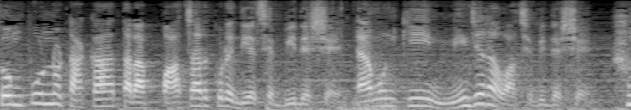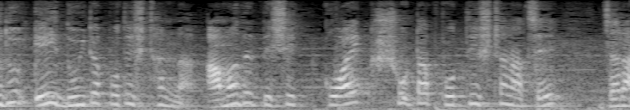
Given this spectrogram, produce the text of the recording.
সম্পূর্ণ টাকা তারা পাচার করে দিয়েছে বিদেশে, এমনকি নিজেরাও আছে বিদেশে। শুধু এই দুইটা প্রতিষ্ঠান না, আমাদের দেশে কয়েকশোটা প্রতিষ্ঠান আছে যারা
